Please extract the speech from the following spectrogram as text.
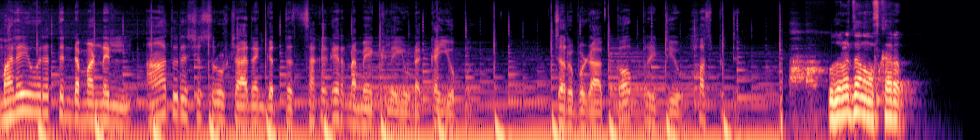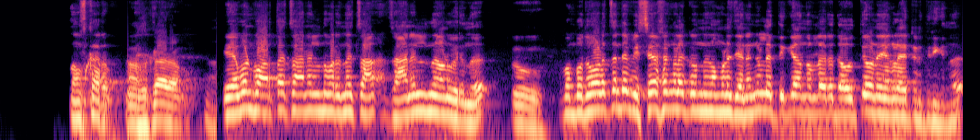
മലയോരത്തിന്റെ മണ്ണിൽ ആതുര ശുശ്രൂഷ രംഗത്ത് സഹകരണ മേഖലയുടെ കയ്യൊപ്പ്. Cherupuzha cooperative hospital. നമസ്കാരം. നമസ്കാരം. നമസ്കാരം. എ വൺ വാർത്താ ചാനൽ എന്ന് പറയുന്ന ചാനലിൽ നിന്നാണ് വരുന്നത്. അപ്പം പൊതുവളത്തിന്റെ വിശേഷങ്ങളൊക്കെ ഒന്ന് നമ്മൾ ജനങ്ങളിൽ എത്തിക്കുക എന്നുള്ള ഒരു ദൗത്യമാണ് ഞങ്ങൾ ഏറ്റെടുത്തിരിക്കുന്നത്.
